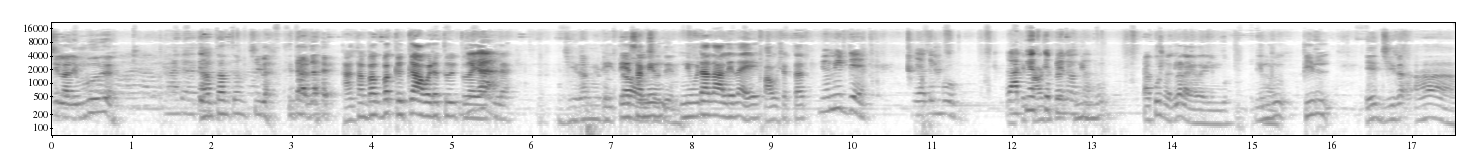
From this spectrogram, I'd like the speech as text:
शिला लिंबू थांब थांब थांब. शिला ताजा आहे. थांब थांब बघ बघ काय आवडत तू तुला जिरा. यातल्या जिरा मी ते- ते समीर निवडायला आलेला आहे पाहू शकतात. ह्यो मीठ दे. या लिंबू. ते रात्रीच पाहू लिंबू टाकू सगळं टाकायला लिंबू. लिंबू पिल. हे जिरा हा.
